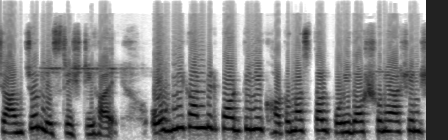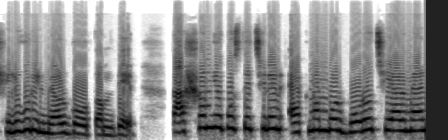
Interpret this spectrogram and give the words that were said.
চাঞ্চল্যের সৃষ্টি হয়। অগ্নিকাণ্ডের পরদিনই ঘটনাস্থল পরিদর্শনে আসেন শিলিগুড়ির মেয়র গৌতম দেব। তার সঙ্গে উপস্থিত ছিলেন এক নম্বর বড় চেয়ারম্যান,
